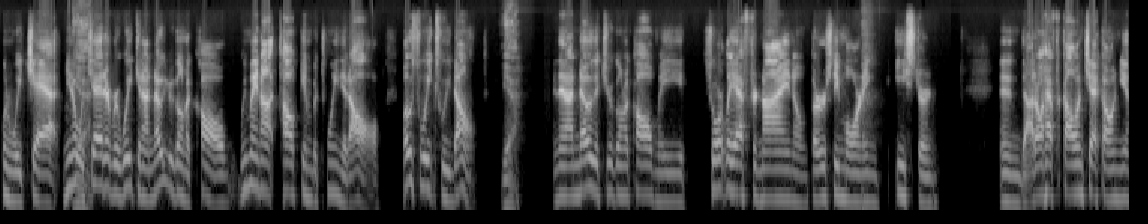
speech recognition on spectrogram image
when we chat. You know, yeah. we chat every week, and I know you're going to call. We may not talk in between at all. Most weeks we don't. Yeah. And then I know that you're going to call me shortly after nine on Thursday morning Eastern, and I don't have to call and check on you.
